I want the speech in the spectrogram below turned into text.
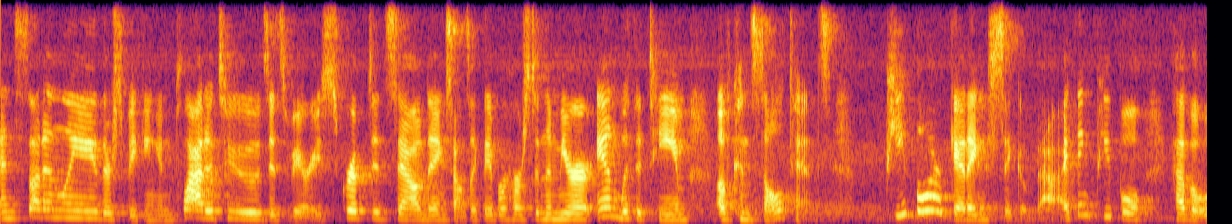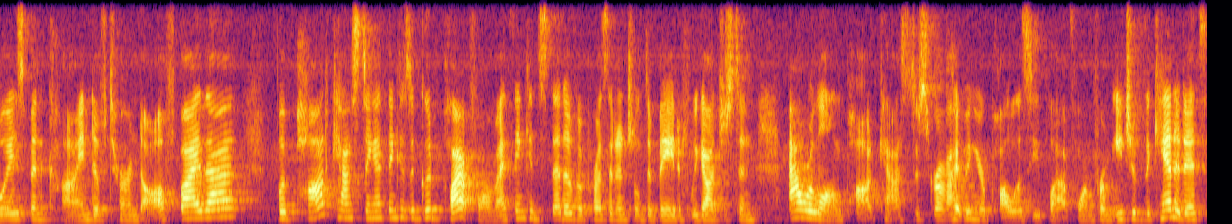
and suddenly they're speaking in platitudes. It's very scripted sounding, sounds like they've rehearsed in the mirror and with a team of consultants. People are getting sick of that. I think people have always been kind of turned off by that. But podcasting, I think, is a good platform. I think instead of a presidential debate, if we got just an hour long podcast describing your policy platform from each of the candidates,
